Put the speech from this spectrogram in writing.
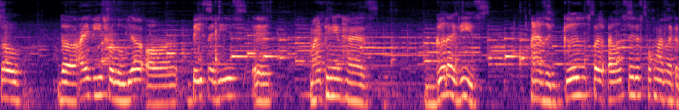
So, the IVs for Lugia are base IVs. It, my opinion, has good IVs. It has a good, spe- I would say this Pokemon is like a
